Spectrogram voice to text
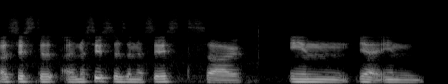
assist an assist is an assist. So, in yeah, in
